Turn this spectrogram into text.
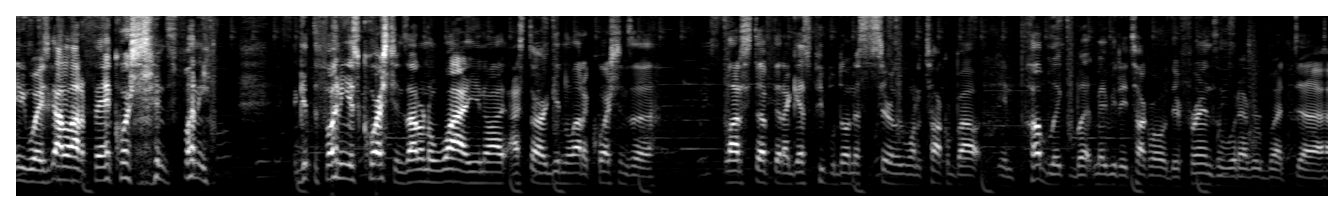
anyways, got a lot of fan questions. Funny. Get the funniest questions. I don't know why. You know, I, I started getting a lot of questions. Uh, a lot of stuff that I guess people don't necessarily want to talk about in public, but maybe they talk about with their friends or whatever. But uh,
